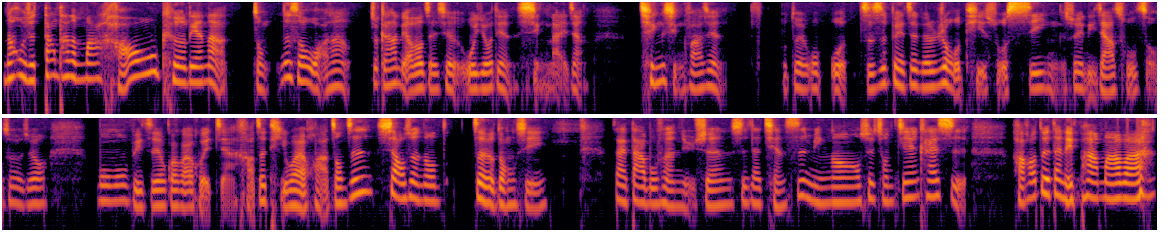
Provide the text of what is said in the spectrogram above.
然后我觉得当他的妈好可怜呐。总那时候我好像就跟他聊到这些，我有点醒来，这样清醒发现不对，我我只是被这个肉体所吸引，所以离家出走，所以我就摸摸鼻子又乖乖回家。好，这题外话，总之孝顺都这个东西，在大部分女生是在前四名哦，所以从今天开始，好好对待你爸妈吧。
